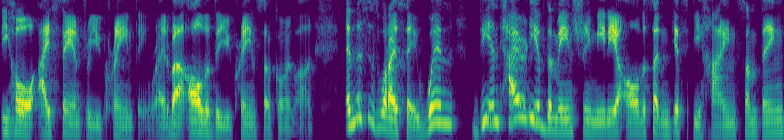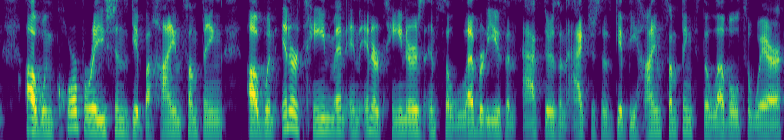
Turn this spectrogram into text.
the whole I stand for Ukraine thing, right? About all of the Ukraine stuff going on. And this is what I say when the entirety of the mainstream media all of a sudden gets behind something, uh, when corporations get behind something, uh, when entertainment and entertainers and celebrities and actors and actresses get behind something to the level to where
